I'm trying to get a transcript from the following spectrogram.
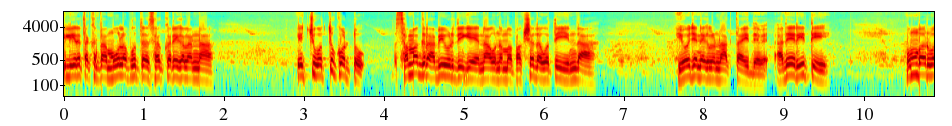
ಇಲ್ಲಿರತಕ್ಕಂಥ ಮೂಲಭೂತ ಸೌಕರ್ಯಗಳನ್ನು ಹೆಚ್ಚು ಒತ್ತು ಕೊಟ್ಟು ಸಮಗ್ರ ಅಭಿವೃದ್ಧಿಗೆ ನಾವು ನಮ್ಮ ಪಕ್ಷದ ವತಿಯಿಂದ ಯೋಜನೆಗಳನ್ನು ಹಾಕ್ತಾ ಇದ್ದೇವೆ. ಅದೇ ರೀತಿ ಮುಂಬರುವ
